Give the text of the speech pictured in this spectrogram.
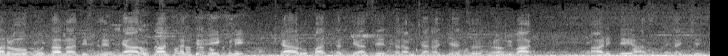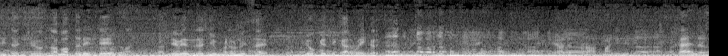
आरोप होताना दिसले त्या आरोपात तथ्य एक मिनिट. त्या आरोपात तथ्य असेल तर आमच्या राज्याचं गृह विभाग आणि ते त्यांची जी त्यांच्यावर जबाबदारी ते देवेंद्रजी फडणवीस साहेब. योग्य ती कारवाई करतील. काय आलं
